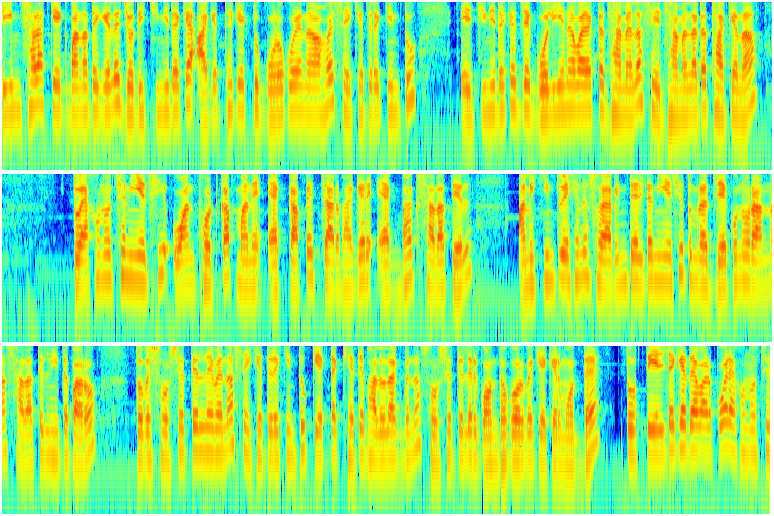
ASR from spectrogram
ডিম ছাড়া কেক বানাতে গেলে যদি চিনিটাকে আগের থেকে একটু গুঁড়ো করে নেওয়া হয়, সেই ক্ষেত্রে কিন্তু এই চিনিটাকে যে গলিয়ে নেওয়ার একটা ঝামেলা, সেই ঝামেলাটা থাকে না। তো এখন হচ্ছে নিয়েছি ওয়ান ফোর্থ কাপ মানে এক কাপের চার ভাগের এক ভাগ সাদা তেল। আমি কিন্তু এখানে সয়াবিন তেলটা নিয়েছি, তোমরা যে কোনো রান্না সাদা তেল নিতে পারো। তবে সর্ষের তেল নেবে না সেই ক্ষেত্রে কিন্তু কেকটা খেতে ভালো লাগবে না, সর্ষের তেলের গন্ধ করবে কেকের মধ্যে। তো তেলটাকে দেওয়ার পর এখন হচ্ছে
